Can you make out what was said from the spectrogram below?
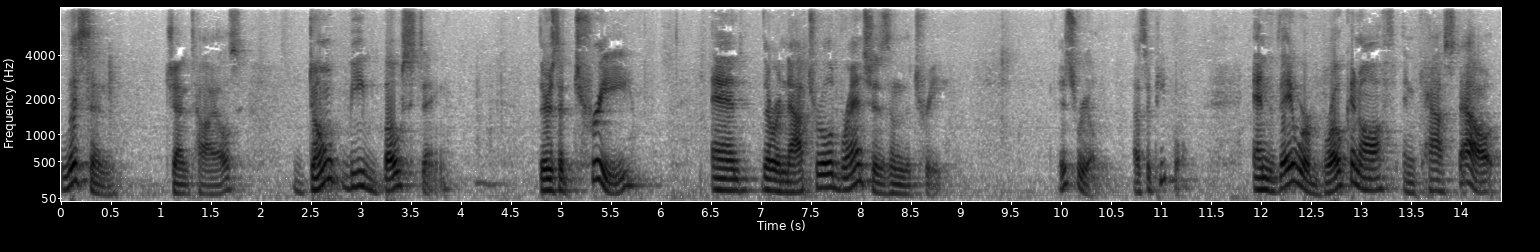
listen, Gentiles, don't be boasting. There's a tree, and there are natural branches in the tree. Israel, as a people. And they were broken off and cast out.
